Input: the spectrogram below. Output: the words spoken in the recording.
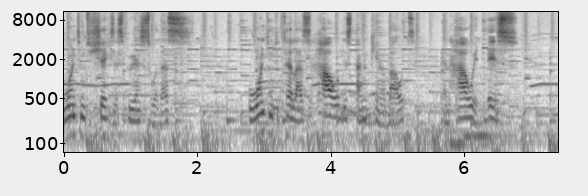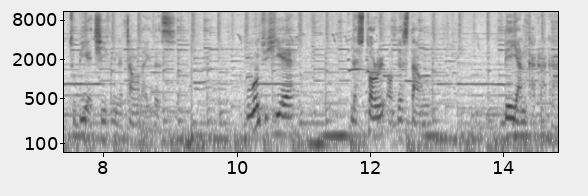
We want him to share his experiences with us. We want him to tell us how this town came about and how it is be a chief in a town like this. We want to hear the story of this town, Bayan Kakraka.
